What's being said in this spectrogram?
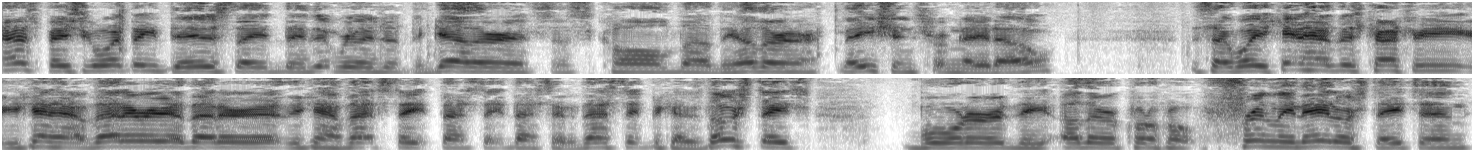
that's basically what they did is they, they didn't really do it together. It's just called, uh, the other nations from NATO. They said, well, you can't have this country, you can't have that area, that area, you can't have that state, that state, that state, that state, because those states border the other quote unquote friendly NATO states. And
